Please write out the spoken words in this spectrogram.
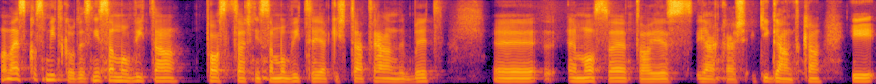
Ona jest kosmitką, to jest niesamowita postać, niesamowity jakiś teatralny byt. Y, Emose to jest jakaś gigantka i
